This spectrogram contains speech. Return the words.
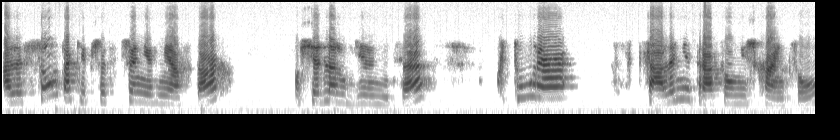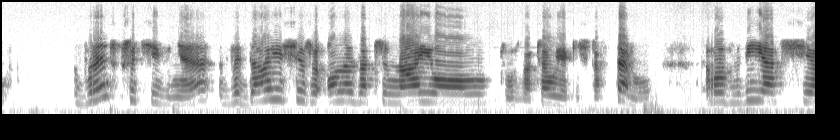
ale są takie przestrzenie w miastach, osiedla lub dzielnice, które wcale nie tracą mieszkańców. Wręcz przeciwnie, wydaje się, że one zaczynają, czy już zaczęły jakiś czas temu, rozwijać się,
